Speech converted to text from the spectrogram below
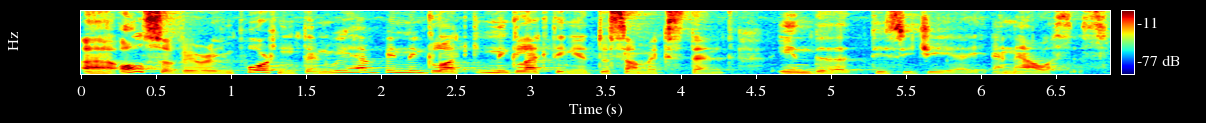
uh, also very important. And we have been neglect neglecting it to some extent in the TCGA analysis.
